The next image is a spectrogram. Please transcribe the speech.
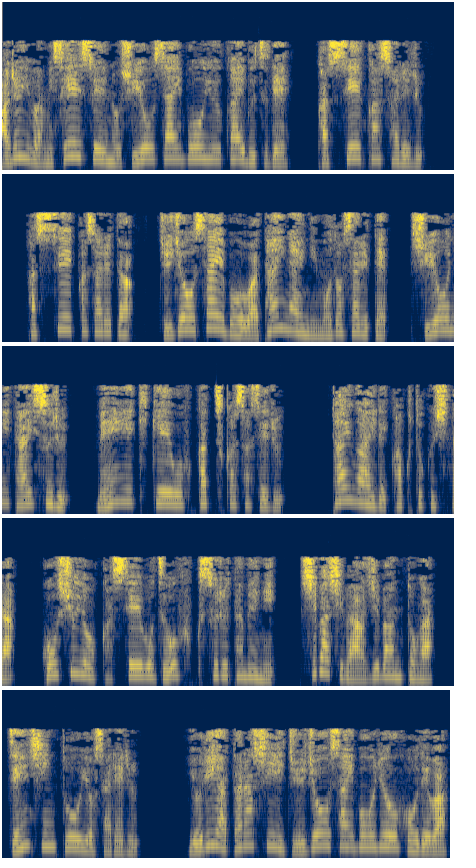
あるいは未生成の主要細胞有害物で活性化される。活性化された樹状細胞は体内に戻されて腫瘍に対する免疫系を不活化させる。体外で獲得した高腫瘍活性を増幅するためにしばしばアジバントが全身投与される。より新しい樹状細胞療法では、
